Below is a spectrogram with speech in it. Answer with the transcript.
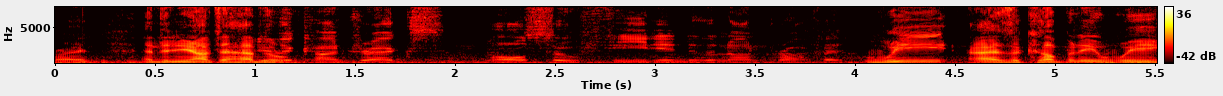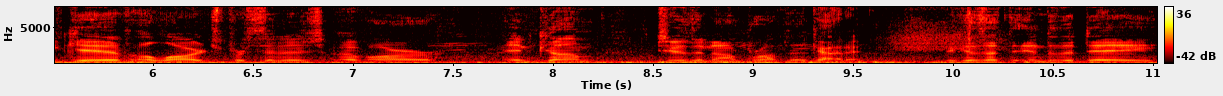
Right. And then you have to have the. the contracts also feed into the nonprofit? We as a company we give a large percentage of our income to the nonprofit. Got it. Because at the end of the day,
